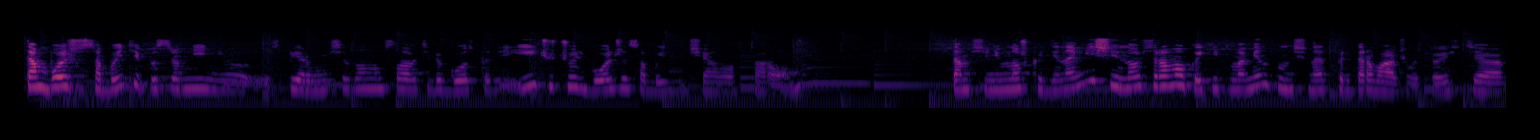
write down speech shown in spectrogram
там больше событий по сравнению с первым сезоном, слава тебе Господи, и чуть-чуть больше событий, чем во втором. Там все немножко динамичнее, но все равно какие-то моменты начинает притормаживать. То есть э,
